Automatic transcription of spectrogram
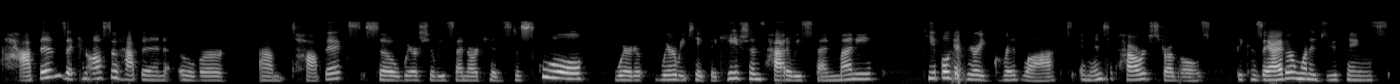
happens. It can also happen over um, topics. So, where should we send our kids to school? Where do, where do we take vacations? How do we spend money? People get very gridlocked and into power struggles because they either want to do things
